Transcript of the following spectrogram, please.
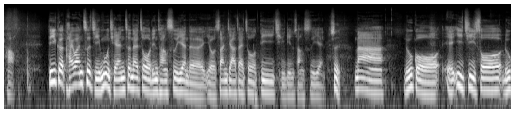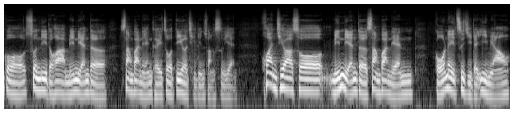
好，第一个，台湾自己目前正在做临床试验的有三家在做第一期临床试验。是那如果也预计说，如果顺利的话，明年的上半年可以做第二期临床试验。换句话说，明年的上半年，国内自己的疫苗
